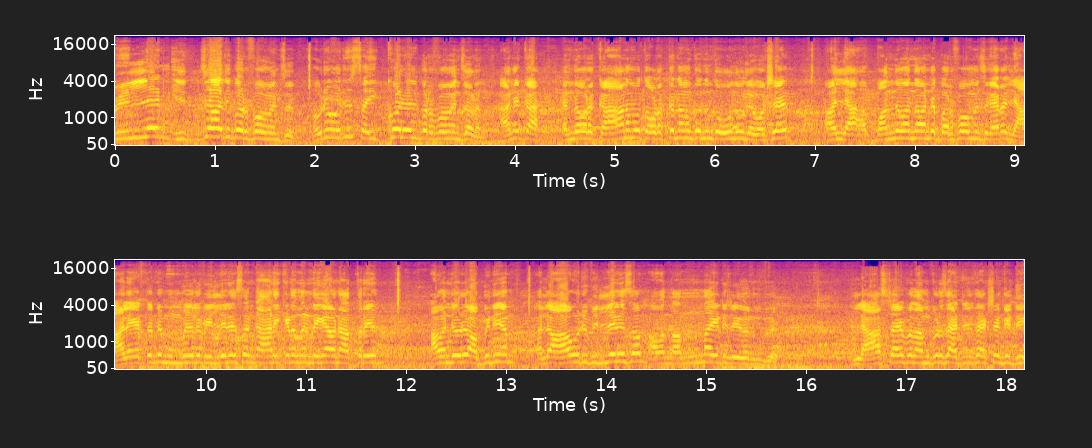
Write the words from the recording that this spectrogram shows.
വില്ലൻ ഇജാതി പെർഫോമൻസ് ഒരു ഒരു സൈക്കോ ലെവൽ പെർഫോമൻസ് ആണ്. അനക്ക എന്താ പറയുക കാണുമ്പോൾ തുടക്കം നമുക്കൊന്നും തോന്നൂല. പക്ഷെ അല്ല വന്ന് വന്ന് അവന്റെ പെർഫോമൻസ് കാരണം ലാലേട്ടന്റെ മുമ്പിൽ ഒരു വില്ലനിസം കാണിക്കണമെന്നുണ്ടെങ്കിൽ അവൻ അത്രയും അവന്റെ ഒരു അഭിനയം അല്ല ആ ഒരു വില്ലനിസം അവൻ നന്നായിട്ട് ചെയ്തിട്ടുണ്ട്. ലാസ്റ്റ് ആയപ്പോൾ നമുക്കൊരു സാറ്റിസ്ഫാക്ഷൻ കിട്ടി.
